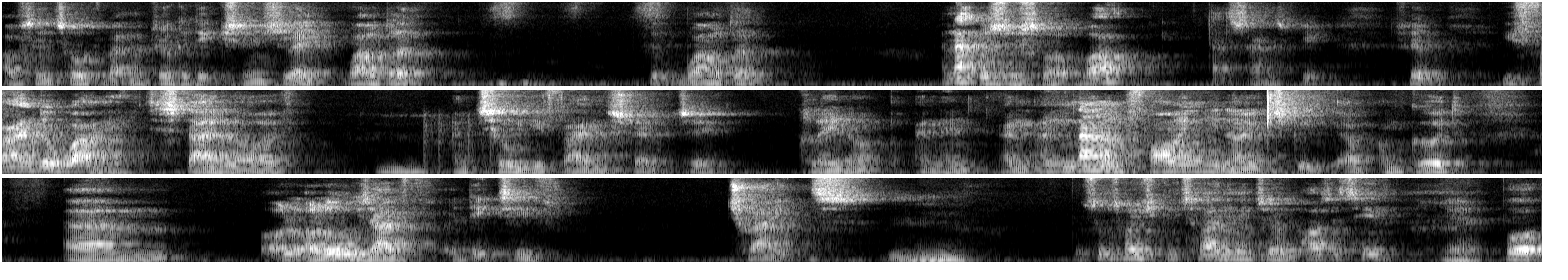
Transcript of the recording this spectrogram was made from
obviously talking about my drug addiction, and she went, "Well done, said, well done," and that was just like, "What? That sounds good." She went, "You found a way to stay alive until you found the strength to clean up, and then and, and now I'm fine. You know, I'm, I'm good. Um, I'll, I'll always have addictive traits." Mm-hmm. But sometimes you can turn them into a positive. Yeah. But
